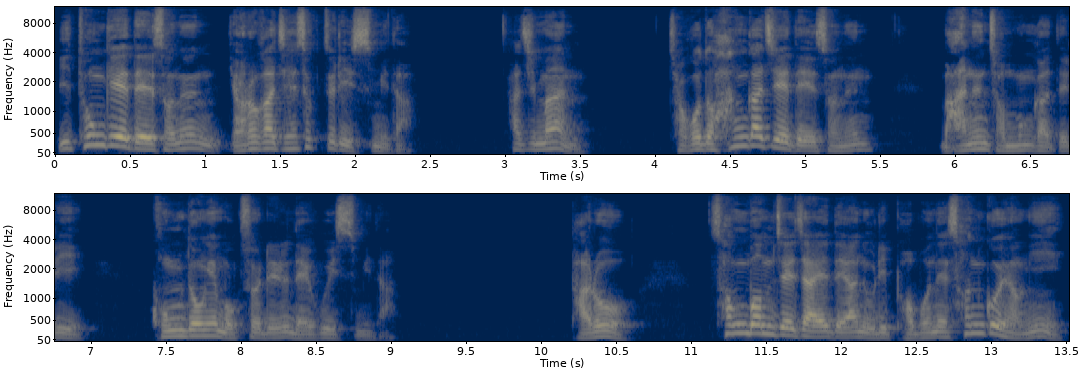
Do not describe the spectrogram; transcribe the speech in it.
이 통계에 대해서는 여러 가지 해석들이 있습니다. 하지만 적어도 한 가지에 대해서는 많은 전문가들이 공동의 목소리를 내고 있습니다. 바로 성범죄자에 대한 우리 법원의 선고형이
